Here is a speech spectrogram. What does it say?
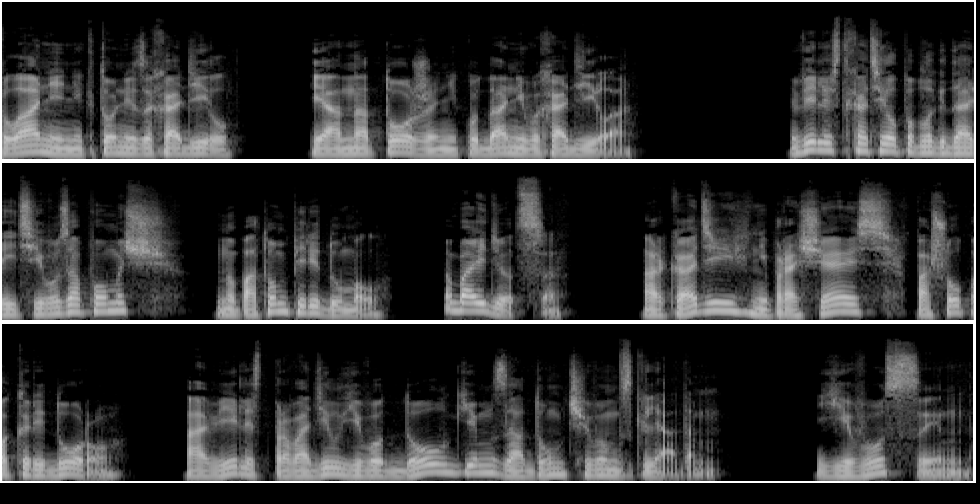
клане никто не заходил, и она тоже никуда не выходила. Велест хотел поблагодарить его за помощь, но потом передумал. Обойдется. Аркадий, не прощаясь, пошел по коридору, а Велест проводил его долгим задумчивым взглядом. Его сын.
